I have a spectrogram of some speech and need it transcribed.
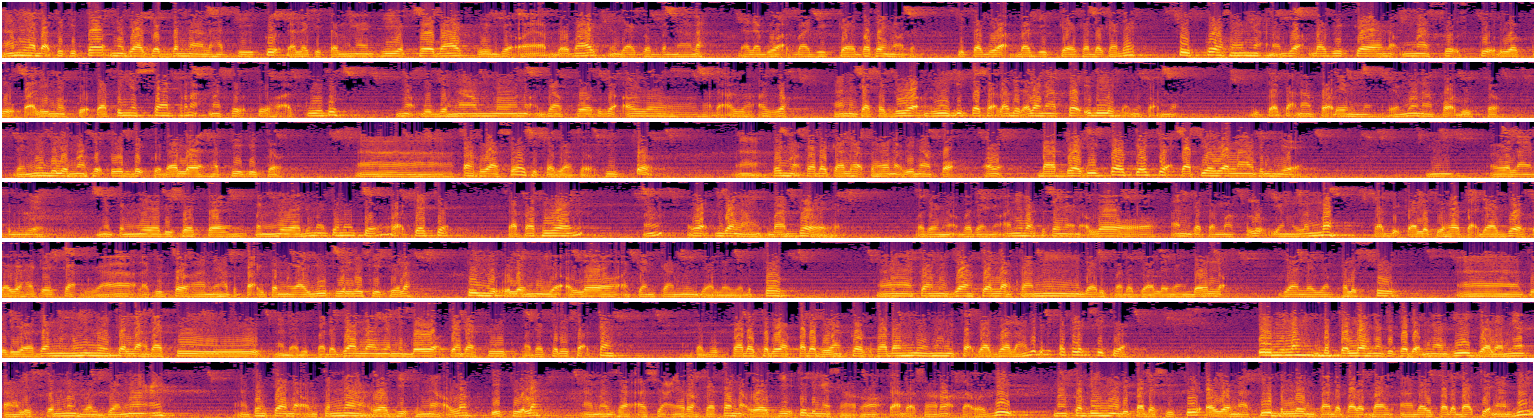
Ha ni abad tu kita nak jaga benarlah hati ikut dalam kita mengaji apa baik tunjuk apa baik menjaga benarlah dalam buat bajikan apa tengok tu. Kita buat bajikan kadang-kadang suka sangat nak buat bajikan nak masuk sekut dua kut empat lima kut tapi nyesal pernah masuk tu aku tu nak bubuh nama nak gapo juga Allah ada Allah Allah Ha ni kata dua guru kita tak ada dalam mata iblis sama-sama. Kita tak nampak demo, demo nampak kita. Demo boleh masuk tubik ke dalam hati kita. Ha, tak biasa kita biasa. Kita Ha, tengok kadang-kadang Tuhan nak nampak oh, Badan kita kecek Tapi orang lain penyel hmm, Orang lain penyel Ini penyel di setan Penyel di macam-macam Orang kecek Siapa tua ni ha? Awak jalan badai. Badai badai inilah kesayangan Allah. An kata makhluk yang lemah tapi kalau Tuhan tak jaga secara hakikat ya lah kita an yang tempat kita merayu tulis itulah tunggu olehmu ya Allah akan kami jalan ya betul. Ha, kamu jauhkanlah kami daripada jalan yang belok jalan yang palsu ha, tu dia. Dan menunjukkanlah daku ha, daripada jalan yang membawa daku kepada kerusakan ataupun kepada kepada deraka kepada mu tak jagalah jadi kita klik situ lah. Inilah betul yang kita dak mengaji jalannya ahli sunnah wal jamaah. Ha, tuan nak kenal wajib kenal Allah itulah ha, mazhab asyairah kata nak wajib itu dengan syarak. Tak ada syarak tak wajib. Maka bina daripada situ orang mati belum tak ada pada ha, daripada baca Nabi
